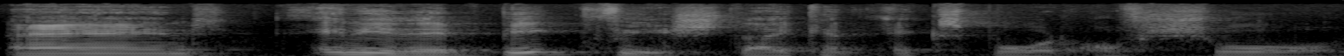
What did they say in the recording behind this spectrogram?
And any of their big fish they can export offshore.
